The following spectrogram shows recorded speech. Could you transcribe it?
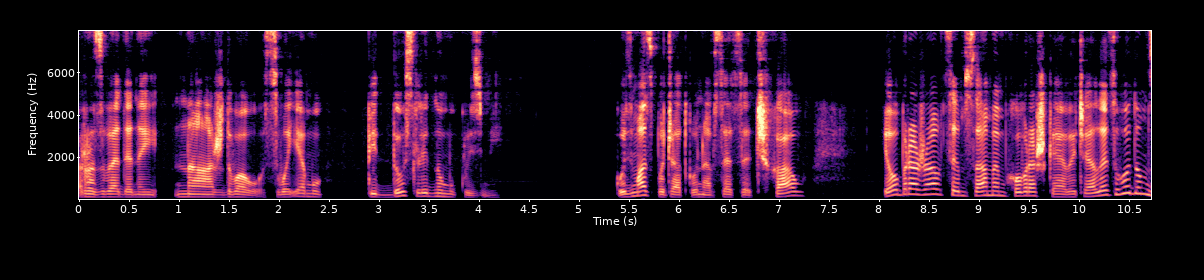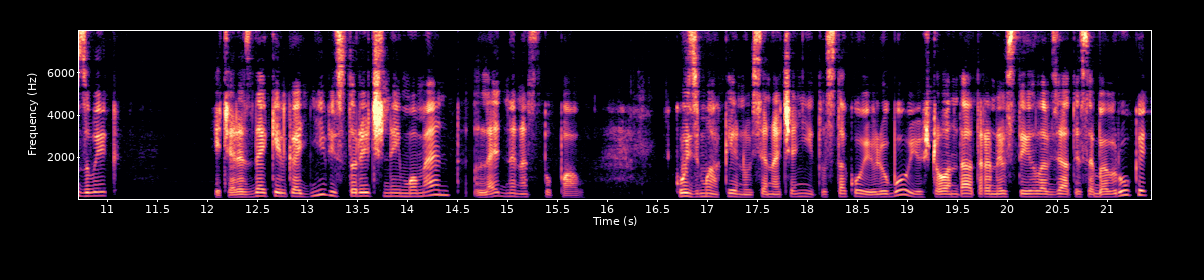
розведений на H2O своєму піддослідному Кузьмі. Кузьма спочатку на все це чхав і ображав цим самим Ховрашкевича, але згодом звик. І через декілька днів історичний момент ледь не наступав. Кузьма кинувся на чаніту з такою любов'ю, що ондатра не встигла взяти себе в руки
